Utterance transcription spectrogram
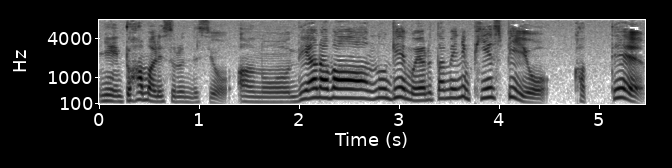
にドハマりするんですよ。あのディアラバのゲームをやるために PSP を買って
